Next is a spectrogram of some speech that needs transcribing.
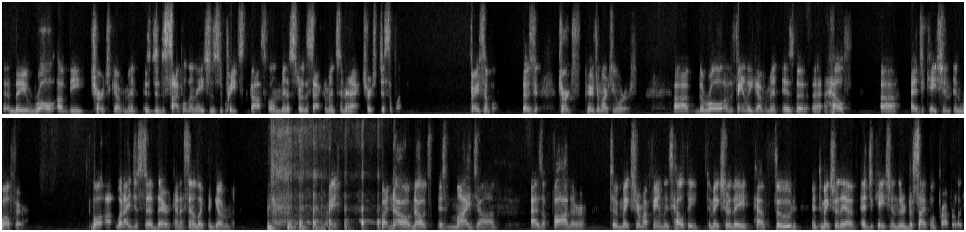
the role of the church government is to disciple the nations, to preach the gospel, and minister the sacraments, and enact church discipline. Very simple. Those church. Here's your marching orders. Uh, the role of the family government is the uh, health, uh, education, and welfare. Well, uh, what I just said there kind of sounds like the government, right? But no, no, it's, it's my job as a father to make sure my family's healthy, to make sure they have food, and to make sure they have education, and they're discipled properly.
